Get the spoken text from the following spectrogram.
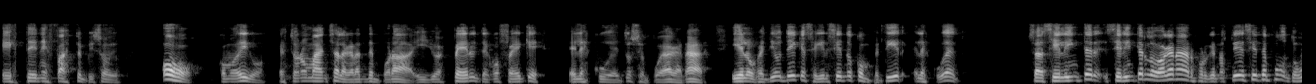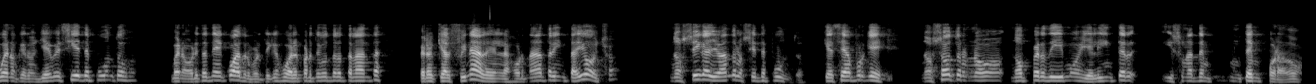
este nefasto episodio. Ojo, como digo, esto no mancha la gran temporada y yo espero y tengo fe que el Scudetto se pueda ganar. Y el objetivo tiene que seguir siendo competir el Scudetto. O sea, si el Inter, si el Inter lo va a ganar porque nos tiene siete puntos, bueno, que nos lleve siete puntos. Bueno, ahorita tiene cuatro, pero tiene que jugar el partido contra Atalanta, pero que al final, en la jornada 38, nos siga llevando los siete puntos. Que sea porque nosotros no, no perdimos y el Inter hizo una un temporadón.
